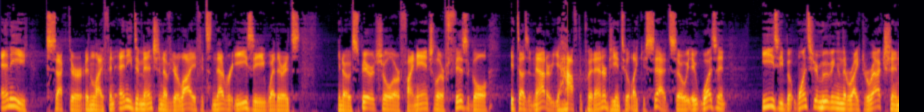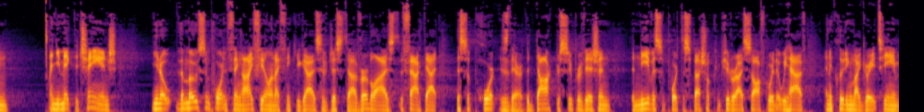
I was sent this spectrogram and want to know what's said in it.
any sector in life, in any dimension of your life. It's never easy, whether it's, you know, spiritual or financial or physical, it doesn't matter. You have to put energy into it, like you said. So it wasn't easy, but once you're moving in the right direction and you make the change, you know, the most important thing I feel, and I think you guys have just uh, verbalized the fact that the support is there, the doctor supervision, the NEVA support, the special computerized software that we have, and including my great team,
